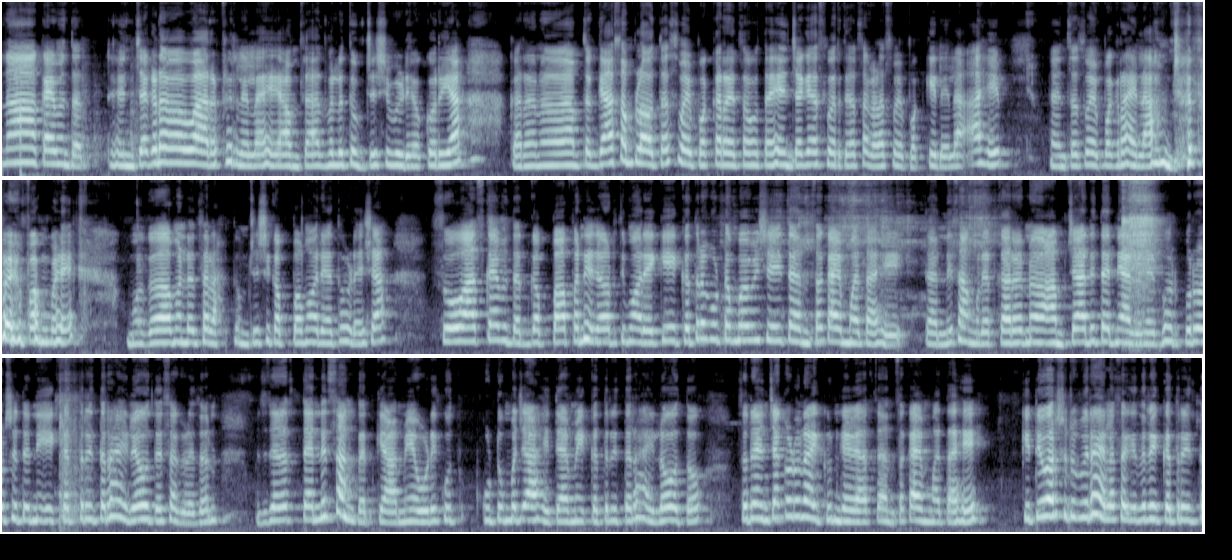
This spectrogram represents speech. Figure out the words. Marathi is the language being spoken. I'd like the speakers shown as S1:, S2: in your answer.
S1: ना काय म्हणतात ह्यांच्याकडं वारं फिरलेला आहे. आमचा आज म्हणलं तुमच्याशी व्हिडिओ करूया. कारण आमचा गॅस संपला होता स्वयंपाक करायचा होता. ह्यांच्या गॅसवरती सगळा स्वयंपाक केलेला आहे. त्यांचा स्वयंपाक राहिला आमच्या स्वयंपाकमुळे. मग म्हणलं चला तुमच्याशी गप्पा मारूया थोड्याशा. सो आज काय म्हणतात गप्पा आपण ह्याच्यावरती मारूया की एकत्र कुटुंबाविषयी त्यांचं काय मत आहे त्यांनी सांगूयात. कारण आमच्या आधी त्यांनी आलेले आहेत. भरपूर वर्ष त्यांनी एकत्रित राहिले होते सगळेजण. म्हणजे त्याला त्यांनीच सांगतात की आम्ही एवढे कुट कुटुंब जे आहे ते आम्ही एकत्रित राहिलो होतो. तर त्यांच्याकडून ऐकून घेऊया त्यांचं काय मत आहे. किती वर्ष तुम्ही राहिला सगळेजण एकत्रित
